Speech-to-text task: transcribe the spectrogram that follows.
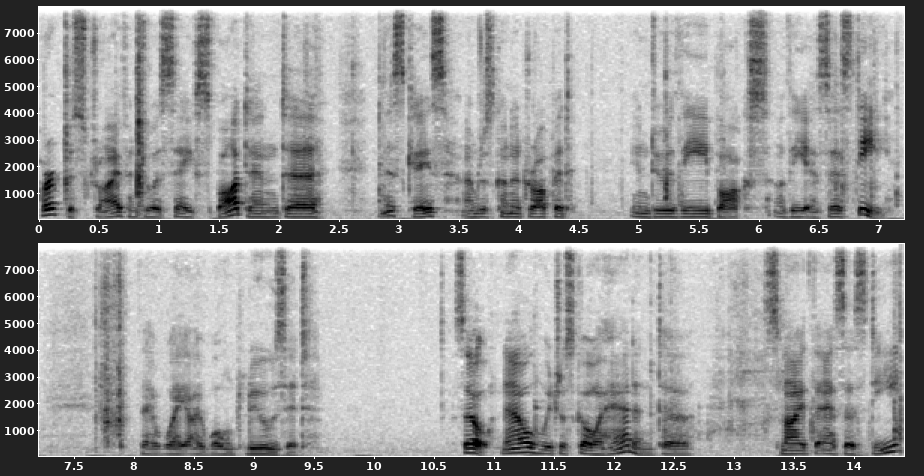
hard disk drive into a safe spot and uh, in this case I'm just going to drop it into the box of the SSD. That way I won't lose it. So now we just go ahead and uh, slide the SSD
